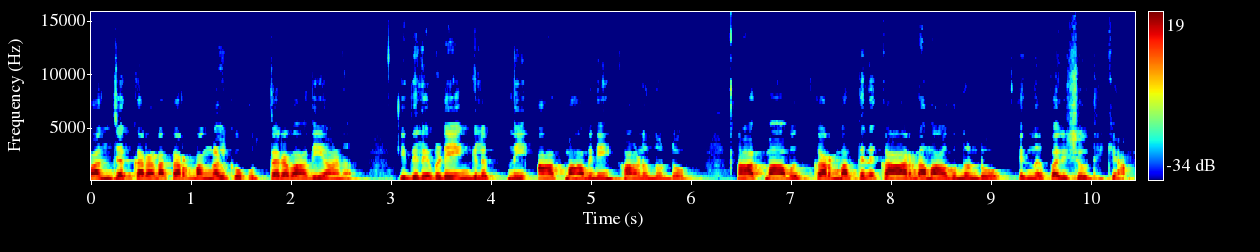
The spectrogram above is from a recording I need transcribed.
പഞ്ചകരണ കർമ്മങ്ങൾക്ക് ഉത്തരവാദിയാണ്. ഇതിലെവിടെയെങ്കിലും നീ ആത്മാവിനെ കാണുന്നുണ്ടോ? ആത്മാവ് കർമ്മത്തിന് കാരണമാകുന്നുണ്ടോ എന്ന് പരിശോധിക്കാം.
